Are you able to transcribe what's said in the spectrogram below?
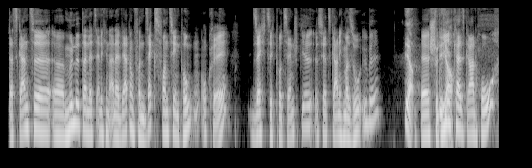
das Ganze äh, mündet dann letztendlich in einer Wertung von 6 von 10 Punkten. Okay. 60% Spiel ist jetzt gar nicht mal so übel. Ja. Äh, Schwierigkeitsgrad hoch.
